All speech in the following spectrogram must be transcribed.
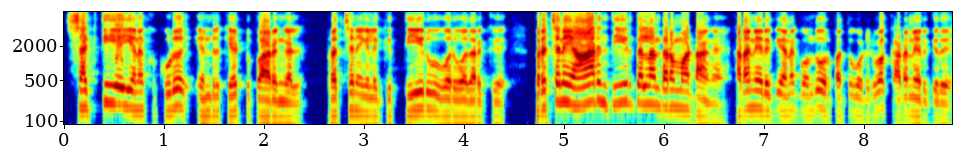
சக்தியை எனக்கு கொடு என்று கேட்டு பாருங்கள். பிரச்சனைகளுக்கு தீர்வு வருவதற்கு. பிரச்சனை யாரும் தீர்த்தெல்லாம் தர மாட்டாங்க கடன் இருக்கு. எனக்கு வந்து ஒரு பத்து கோடி ரூபாய் கடன் இருக்குது.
